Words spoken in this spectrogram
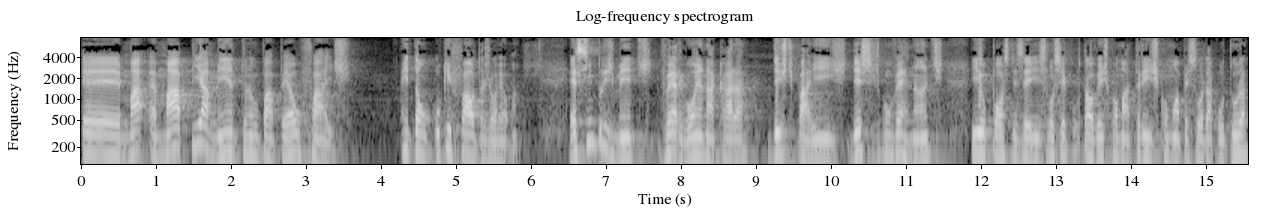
é, ma, é, mapeamento no papel faz. Então, o que falta, Joelma, é simplesmente vergonha na cara deste país, desses governantes. E eu posso dizer isso, você talvez como atriz, como uma pessoa da cultura,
